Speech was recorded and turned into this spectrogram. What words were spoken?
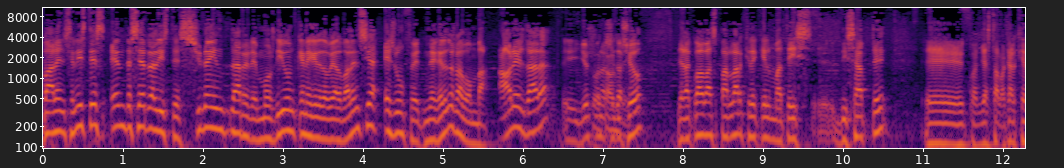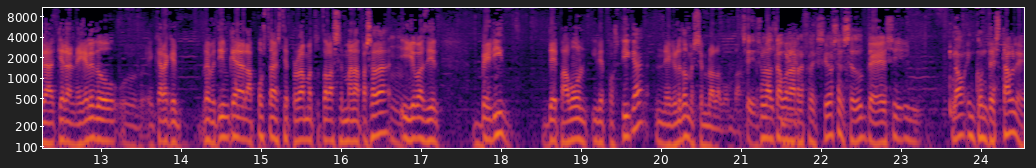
Valencianistes hem de ser realistes. Si un any darrere mos diuen que Negredo ve al València, és un fet. Negredo és la bomba. A hores d'ara, eh, jo és una Totalment. situació de la qual vas parlar, crec que el mateix eh, dissabte, eh, quan ja estava clar que era, que era Negredo, eh, encara que repetim que era l'aposta d'aquest programa tota la setmana passada, Mm. i jo vas dir, venint de Pavón i de Postiga, Negredo me sembla la bomba. Sí, és una altra bona reflexió, sense dubte, és in... no, incontestable,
